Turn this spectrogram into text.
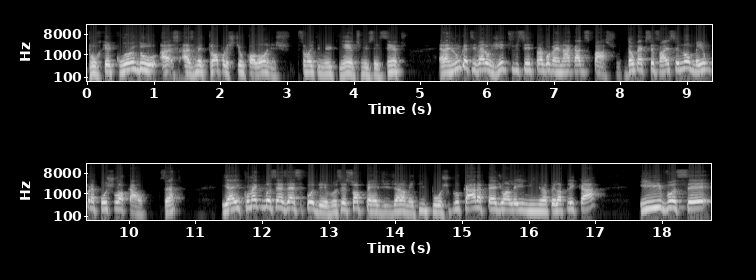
Porque quando as, as metrópoles tinham colônias, principalmente em 1500, 1600, elas nunca tiveram gente suficiente para governar cada espaço. Então, o que é que você faz? Você nomeia um preposto local, certo? E aí, como é que você exerce poder? Você só pede, geralmente, imposto para o cara, pede uma lei mínima para ele aplicar, e você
